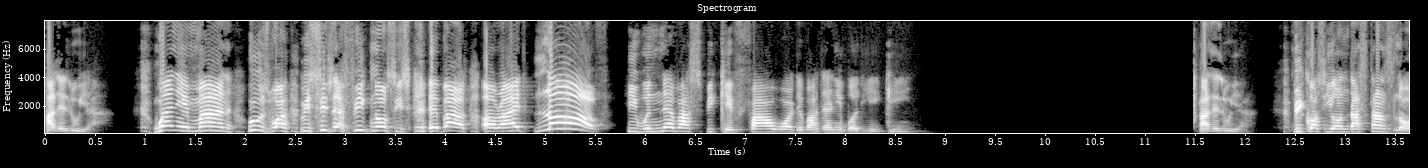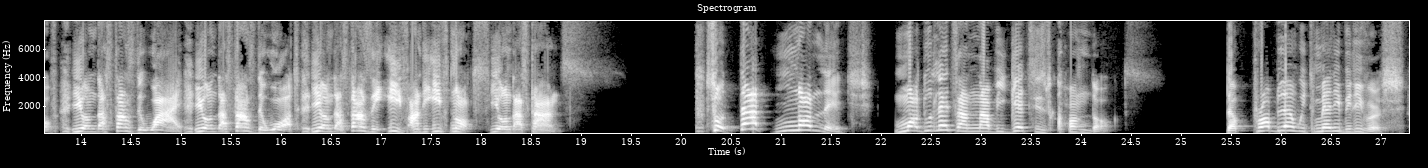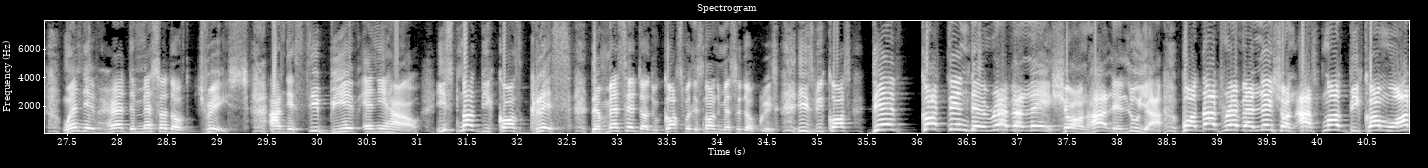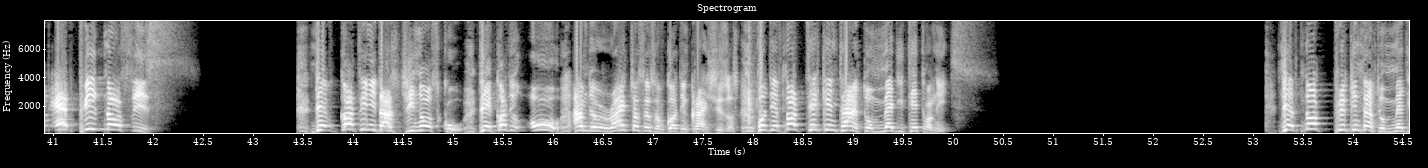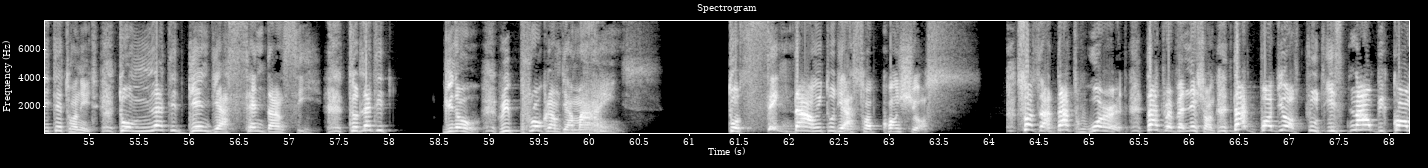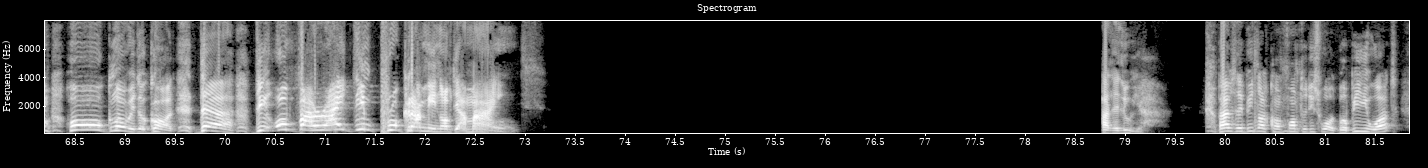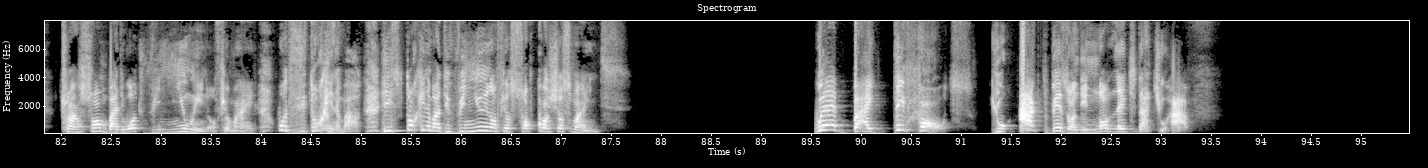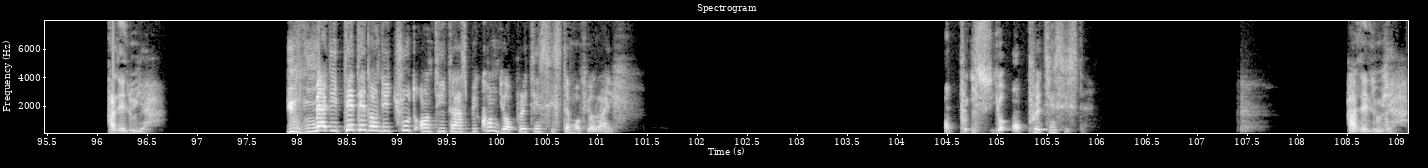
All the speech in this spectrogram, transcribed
Hallelujah. When a man who's receives epignosis about, all right, love, he will never speak a foul word about anybody again. Hallelujah. Because he understands love. He understands the why. He understands the what. He understands the if and the if not. He understands. So that knowledge modulates and navigates his conduct. The problem with many believers, when they've heard the message of grace and they still behave anyhow, it's not because grace, the message of the gospel is not the message of grace. It's because they've gotten the revelation. Hallelujah. But that revelation has not become what? Epignosis. They've gotten it as ginosko. They got it, oh, I'm the righteousness of God in Christ Jesus. But they've not taken time to meditate on it. Not taken time to meditate on it, to let it gain the ascendancy, to let it, you know, reprogram their minds, to sink down into their subconscious, such that that word, that revelation, that body of truth is now become, oh, glory to God, the, the overriding programming of their mind. Hallelujah. Bible says, be not conformed to this world, but be what? Transformed by the what? Renewing of your mind. What is he talking about? He's talking about the renewing of your subconscious mind. Where by default, you act based on the knowledge that you have. Hallelujah. You've meditated on the truth until it has become the operating system of your life. It's your operating system. Hallelujah.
